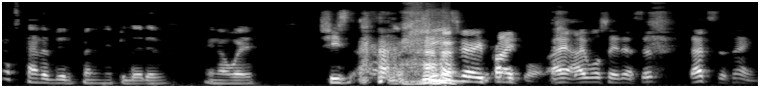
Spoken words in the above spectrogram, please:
that's kind of a bit manipulative in a way. She's she's very prideful. I, I will say this. That's that's the thing.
